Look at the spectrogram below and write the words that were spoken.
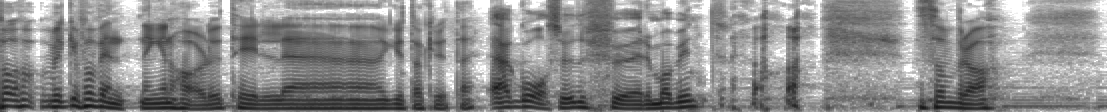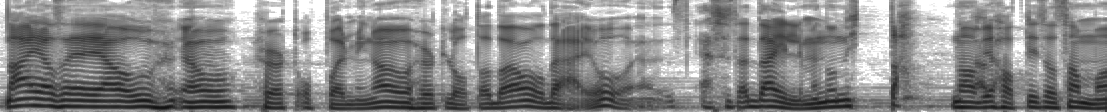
Hvilke forventninger har du til Gutta krutt her? Jeg har gåsehud før de har begynt. Så bra. Nei, altså, jeg har, jo, jeg har jo hørt oppvarminga og hørt låta da, og det er jo Jeg syns det er deilig med noe nytt, da. Nå har vi hatt litt av samme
